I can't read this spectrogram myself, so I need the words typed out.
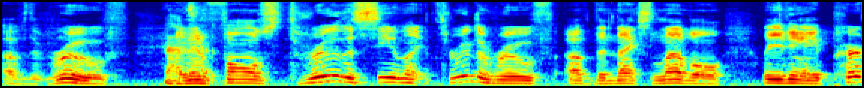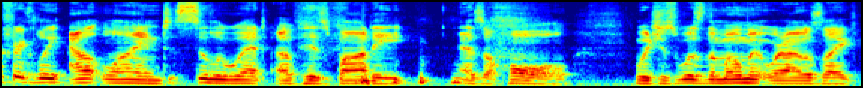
of the roof That's and then it. falls through the ceiling through the roof of the next level, leaving a perfectly outlined silhouette of his body as a whole, which is was the moment where I was like,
